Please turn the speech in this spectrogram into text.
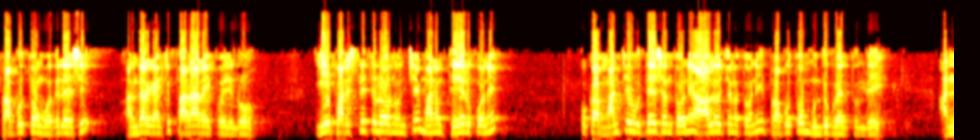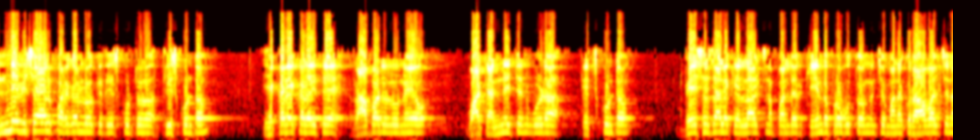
ప్రభుత్వం వదిలేసి అందరు కలిసి పరారైపోయినరు. ఈ పరిస్థితిలో నుంచి మనం తేరుకొని ఒక మంచి ఉద్దేశంతో ఆలోచనతోని ప్రభుత్వం ముందుకు వెళ్తుంది. అన్ని విషయాలు పరిగణలోకి తీసుకుంటూ తీసుకుంటాం. ఎక్కడెక్కడైతే రాబడులు ఉన్నాయో వాటి అన్నిటిని కూడా తెచ్చుకుంటాం. భేషజాలకు వెళ్ళాల్సిన పని లేదు. కేంద్ర ప్రభుత్వం నుంచి మనకు రావాల్సిన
